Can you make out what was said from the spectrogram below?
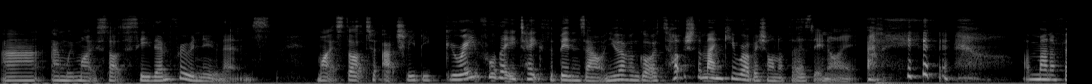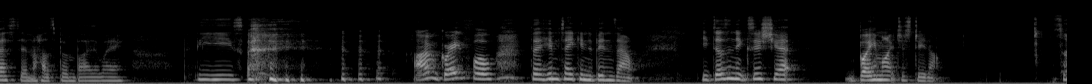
Uh, and we might start to see them through a new lens. Might start to actually be grateful that he takes the bins out and you haven't got to touch the manky rubbish on a Thursday night. I'm manifesting a husband, by the way. Please. I'm grateful for him taking the bins out. He doesn't exist yet, but he might just do that. So,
